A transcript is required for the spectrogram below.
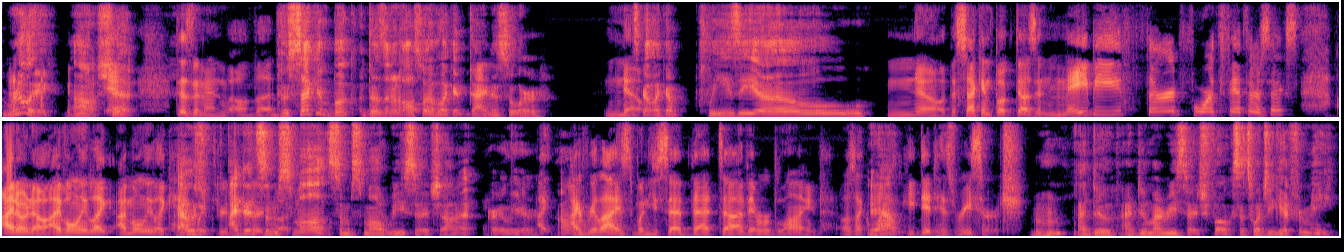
Really? Oh shit. Doesn't end well, but The second book doesn't it also have like a dinosaur? no. It's got like a plesio. No, the second book doesn't. Maybe third, fourth, fifth, or sixth. I don't know. I've only like I'm only like I halfway was through. The I did some book. small some small research on it earlier. I, Um, I realized when you said that uh, they were blind. I was like, Yeah. wow, he did his research. hmm I do. I do my research, folks. That's what you get from me.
